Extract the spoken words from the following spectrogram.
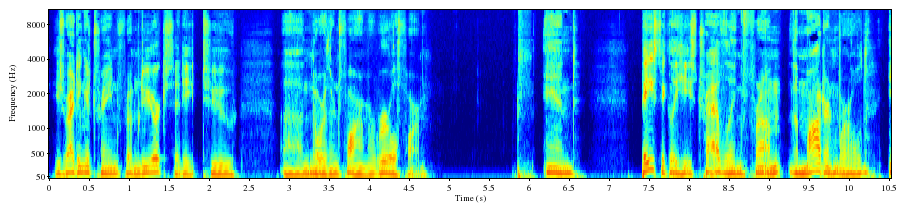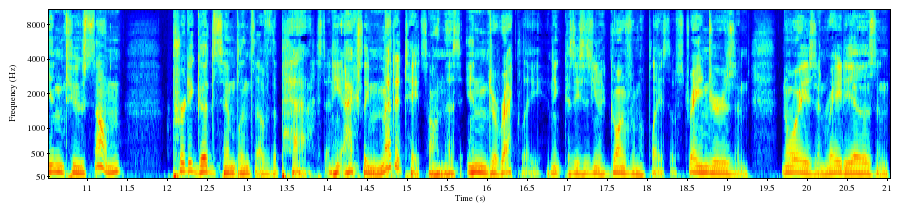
He's riding a train from New York City to a northern farm, a rural farm. And basically, he's traveling from the modern world into some pretty good semblance of the past. And he actually meditates on this indirectly because he, he says, you know, going from a place of strangers and noise and radios and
